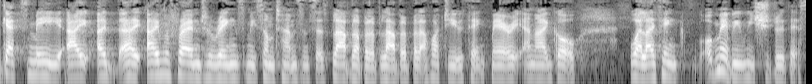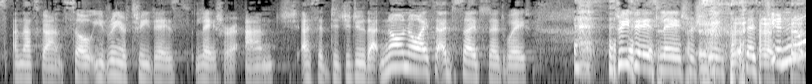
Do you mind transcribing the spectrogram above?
gets me? I, I, I, I have a friend who rings me sometimes and says, blah, blah, blah, blah, blah, blah. What do you think, Mary? And I go, well, I think oh, maybe we should do this. And that's grand. So you'd ring her three days later. And I said, did you do that? No, no, I, I decided I'd wait. Three days later, she says, do you know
